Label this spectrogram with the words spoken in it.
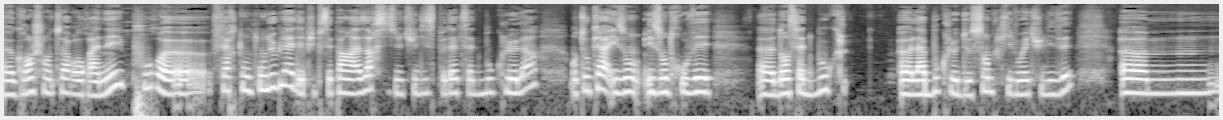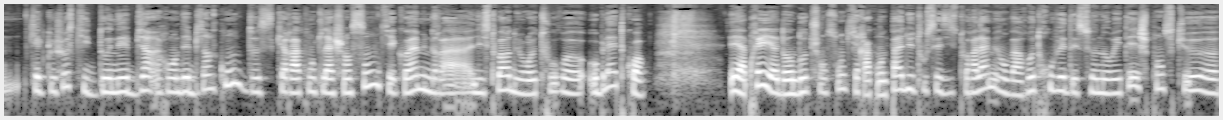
euh, grand chanteur oranais, pour euh, faire Tonton du Bled. Et puis c'est pas un hasard s'ils utilisent peut-être cette boucle-là. En tout cas, ils ont, ils ont trouvé euh, dans cette boucle la boucle de samples qu'ils vont utiliser, quelque chose qui donnait bien, rendait bien compte de ce que raconte la chanson, qui est quand même l'histoire du retour au bled, quoi. Et après, il y a dans d'autres chansons qui racontent pas du tout ces histoires-là, mais on va retrouver des sonorités. Et je pense que,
